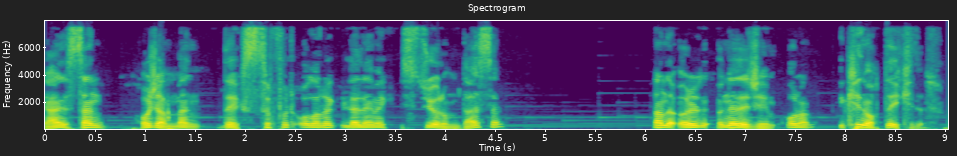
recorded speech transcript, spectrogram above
Yani sen hocam ben direkt sıfır olarak ilerlemek istiyorum dersen sana da önereceğim oran 2.2'dir.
